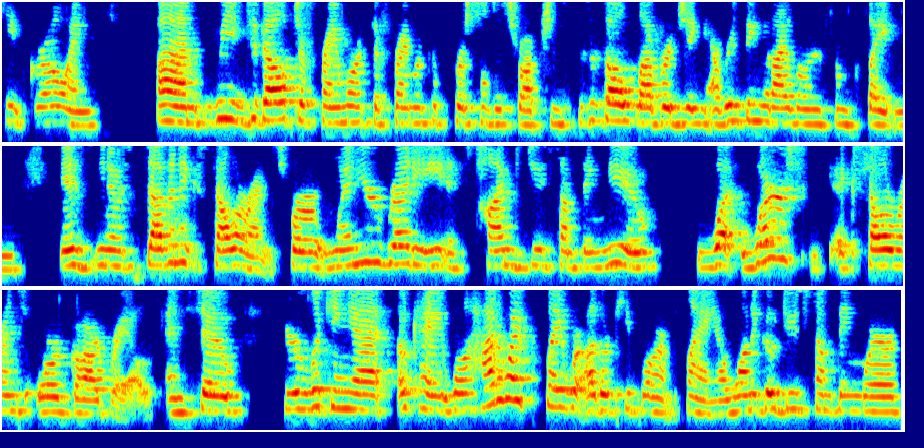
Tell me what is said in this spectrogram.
keep growing. Um, we developed a framework, the framework of personal disruptions. This is all leveraging everything that I learned from Clayton is, you know, seven accelerants for when you're ready, it's time to do something new. What, what are accelerants or guardrails? And so you're looking at, okay, well, how do I play where other people aren't playing? I want to go do something where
